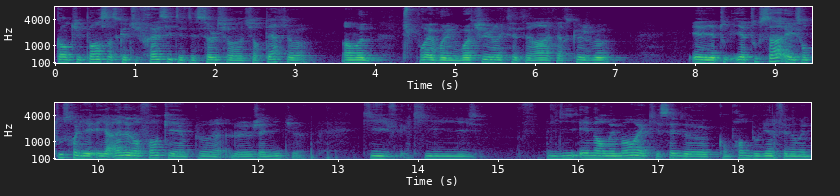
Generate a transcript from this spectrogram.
Quand tu penses à ce que tu ferais si tu étais seul sur, sur Terre, tu vois. En mode, je pourrais voler une voiture, etc., et faire ce que je veux. Et il y, a tout, y a tout ça, et ils sont tous reliés. Et il y a un des enfants qui est un peu le génie, qui, qui lit énormément et qui essaie de comprendre d'où vient le phénomène.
